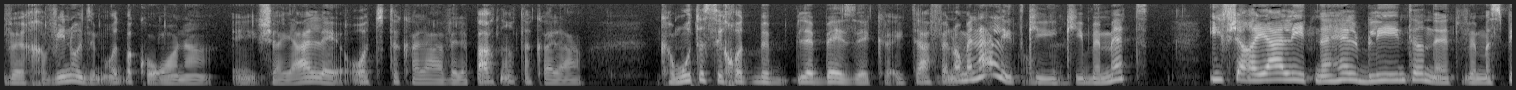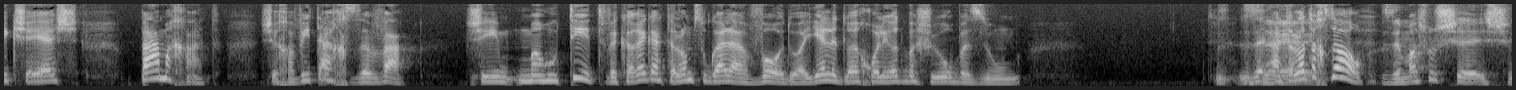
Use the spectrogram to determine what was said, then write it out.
וחווינו את זה מאוד בקורונה, אה, כשהיה להוט תקלה ולפרטנר תקלה, כמות השיחות לבזק הייתה פנומנלית, כי, כי באמת אי אפשר היה להתנהל בלי אינטרנט, ומספיק שיש פעם אחת שחווית אכזבה, שהיא מהותית, וכרגע אתה לא מסוגל לעבוד, או הילד לא יכול להיות בשיעור בזום, זה, אתה לא תחזור. זה משהו ש... ש...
